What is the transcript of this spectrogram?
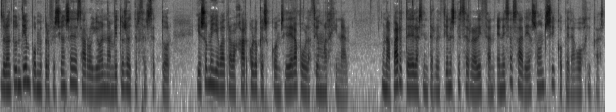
Durante un tiempo mi profesión se desarrolló en ámbitos del tercer sector y eso me llevó a trabajar con lo que se considera población marginal. Una parte de las intervenciones que se realizan en esas áreas son psicopedagógicas,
